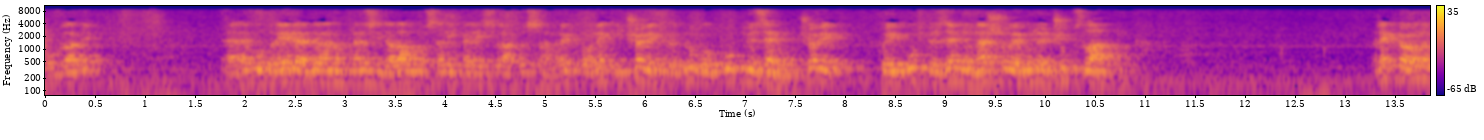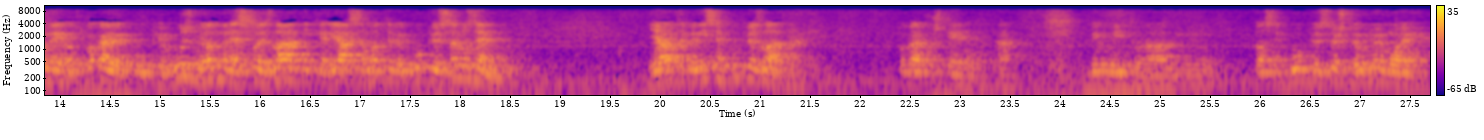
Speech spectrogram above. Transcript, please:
poglavlje. E, Ebu Hrere radijalama prenosi da Allah poslanika alaih sallatu sam rekao neki čovjek je od drugog kupio zemlju. Čovjek koji je kupio zemlju, našao je u njoj čup zlatnika. Rekao onome od koga je kupio, uzmi od mene svoje zlatnike jer ja sam od tebe kupio samo zemlju. Ja od tebe nisam kupio zlatnike. Koga je a? Bil mi to radili. To sam kupio sve što je u njoj moje.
